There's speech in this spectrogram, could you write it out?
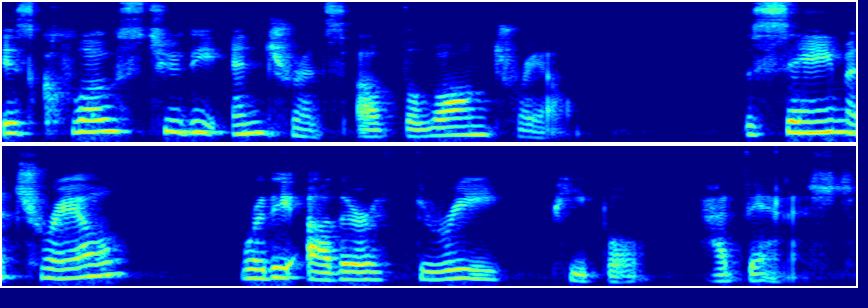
is close to the entrance of the long trail the same trail where the other three people had vanished.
